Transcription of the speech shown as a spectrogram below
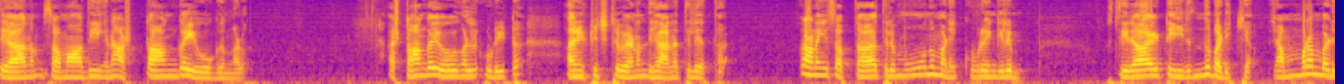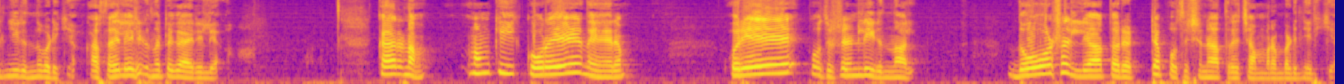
ധ്യാനം സമാധി ഇങ്ങനെ അഷ്ടാംഗ യോഗങ്ങൾ അഷ്ടാംഗ യോഗങ്ങളിൽ കൂടിയിട്ട് അനുഷ്ഠിച്ചിട്ട് വേണം ധ്യാനത്തിലെത്താൻ. അതാണ് ഈ സപ്താഹത്തിൽ മൂന്ന് മണിക്കൂറെങ്കിലും സ്ഥിരമായിട്ട് ഇരുന്ന് പഠിക്കുക. ചമ്രം പടിഞ്ഞിരുന്ന് പഠിക്കുക. കസേലയിൽ ഇരുന്നിട്ട് കാര്യമില്ല. കാരണം നമുക്ക് ഈ കുറേ നേരം ഒരേ പൊസിഷനിൽ ഇരുന്നാൽ ദോഷമില്ലാത്ത ഒരൊറ്റ പൊസിഷനാത്ര ചമ്രം പടിഞ്ഞിരിക്കുക.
